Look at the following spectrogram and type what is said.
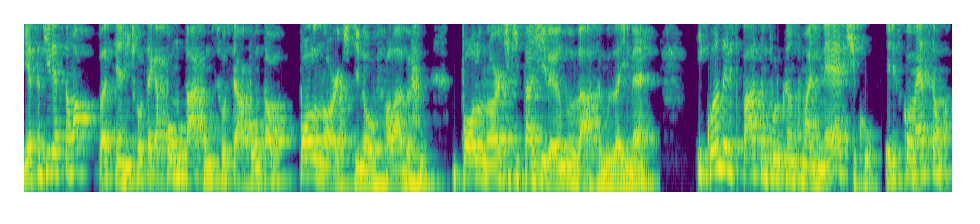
E essa direção, assim, a gente consegue apontar como se fosse ah, apontar o Polo Norte, de novo falado. Polo Norte que está girando os átomos aí, né? E quando eles passam por campo magnético, eles começam,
